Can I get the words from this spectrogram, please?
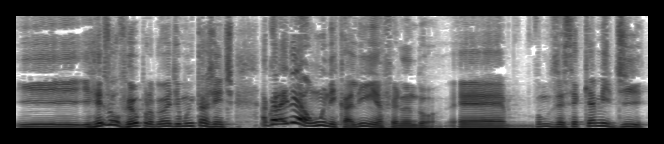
E, e, resolveu o problema de muita gente. Agora, ele é a única linha, Fernando? É, vamos dizer, você quer medir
